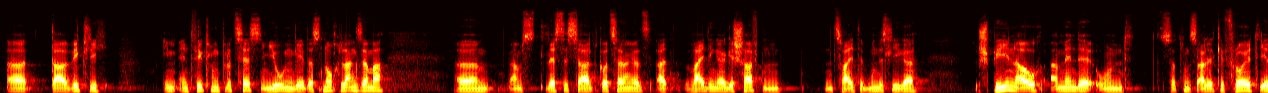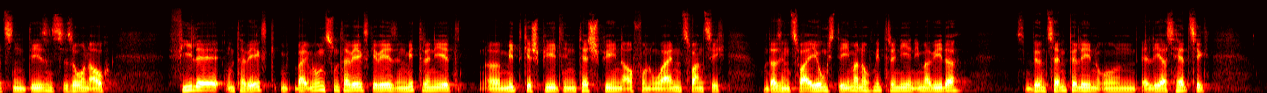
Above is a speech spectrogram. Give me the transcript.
äh, da wirklich im Entwicklungsprozess. Im Jugend geht das noch langsamer. Ähm, wir haben es letztes Jahr, Gott sei Dank, als Weidinger geschafft, eine zweite Bundesliga zu spielen auch am Ende. Und das hat uns alle gefreut. Jetzt in dieser Saison auch viele unterwegs, bei uns unterwegs gewesen, mittrainiert, äh, mitgespielt in Testspielen, auch von U21. Und da sind zwei Jungs, die immer noch mittrainieren, immer wieder. Das sind Björn Zempelin und Elias Herzig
